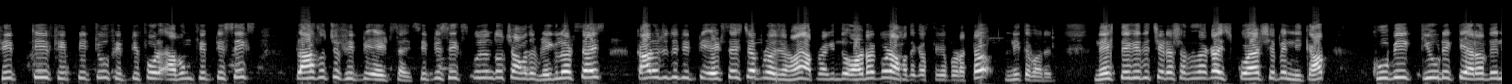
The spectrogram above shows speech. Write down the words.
fifty fifty two fifty four এবং ফিফটি সিক্স প্লাস হচ্ছে fifty eight size fifty six পর্যন্ত হচ্ছে আমাদের রেগুলার সাইজ কারও যদি ফিফটি এইট সাইজটা প্রয়োজন হয়, আপনারা কিন্তু অর্ডার করে আমাদের কাছ থেকে প্রোডাক্টটা নিতে পারেন। নেক্সট দেখে দিচ্ছি, এটার সাথে থাকা স্কোয়ার শেপের নিকাপ খুবই কিউট একটি অ্যারাবিয়ান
